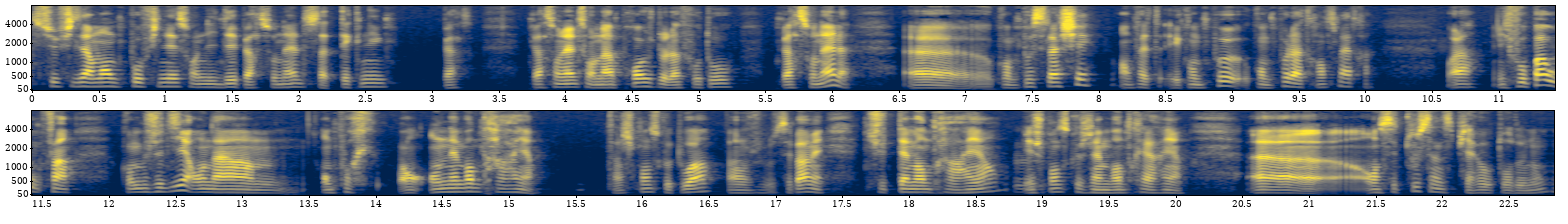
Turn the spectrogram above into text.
suffisamment peaufiné son idée personnelle, sa technique personnelle, son approche de la photo personnelle, euh, qu'on peut se lâcher, en fait, et qu'on peut, qu'on peut la transmettre. Voilà. Il faut pas, enfin, comme je dis, on a, on on n'inventera rien. Enfin, je pense que toi, enfin, je sais pas, mais tu t'inventeras rien, et je pense que j'inventerai rien. Euh, on s'est tous inspirés autour de nous.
